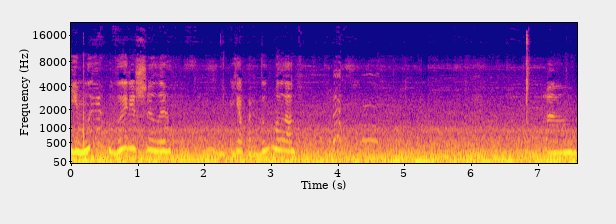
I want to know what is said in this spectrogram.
І ми вирішили, я придумала, ем,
